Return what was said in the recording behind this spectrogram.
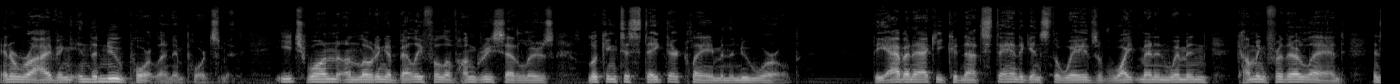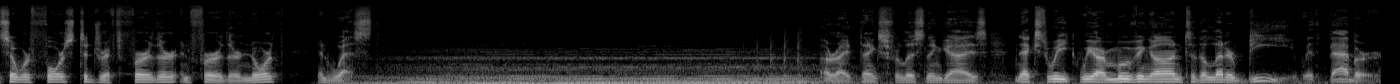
and arriving in the new Portland and Portsmouth, each one unloading a bellyful of hungry settlers looking to stake their claim in the New World. The Abenaki could not stand against the waves of white men and women coming for their land, and so were forced to drift further and further north and west. All right, thanks for listening, guys. Next week, we are moving on to the letter B with Babur,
